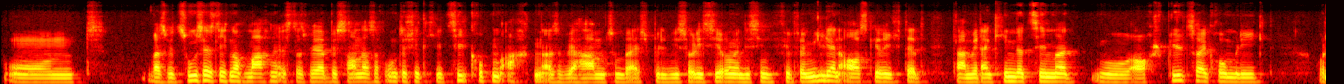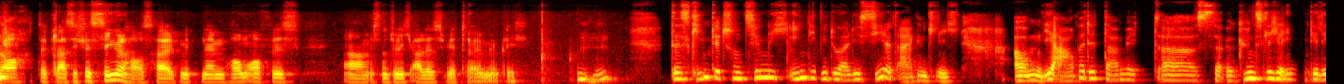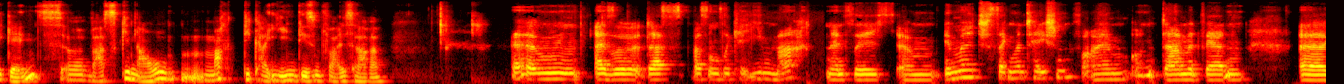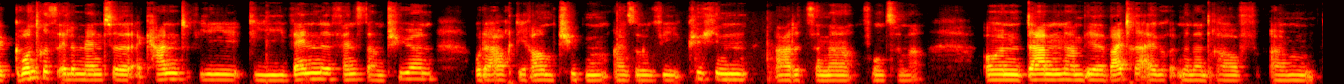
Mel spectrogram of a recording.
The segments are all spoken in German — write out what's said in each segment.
Und was wir zusätzlich noch machen, ist, dass wir besonders auf unterschiedliche Zielgruppen achten. Also wir haben zum Beispiel Visualisierungen, die sind für Familien ausgerichtet. Da haben wir dann Kinderzimmer, wo auch Spielzeug rumliegt. Oder auch der klassische Single-Haushalt mit einem Homeoffice ähm, ist natürlich alles virtuell möglich. Mhm. Das klingt jetzt schon ziemlich individualisiert eigentlich. Ähm, ihr arbeitet da mit äh, künstlicher Intelligenz. Äh, was genau macht die KI in diesem Fall, Sarah? Ähm, also das, was unsere KI macht, nennt sich ähm, Image Segmentation vor allem und damit werden äh, Grundrisselemente erkannt, wie die Wände, Fenster und Türen oder auch die Raumtypen, also wie Küchen, Badezimmer, Wohnzimmer. Und dann haben wir weitere Algorithmen da drauf, ähm,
